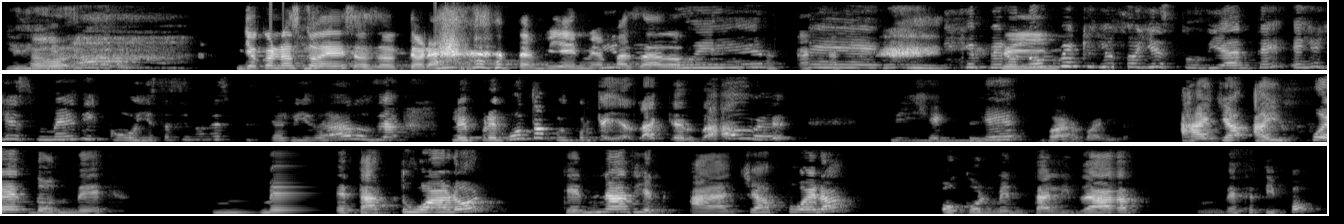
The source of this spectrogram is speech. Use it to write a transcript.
Yo dije, oh, ¡Ah! Yo conozco de esos, doctora. También me ha pasado. Dije, pero no ve que yo soy estudiante, ella ya es médico y está haciendo una especialidad. O sea, le pregunta, pues, porque ella es la que sabe. Dije, qué barbaridad. Allá, ahí fue donde me tatuaron que nadie allá afuera o con mentalidad de ese tipo,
